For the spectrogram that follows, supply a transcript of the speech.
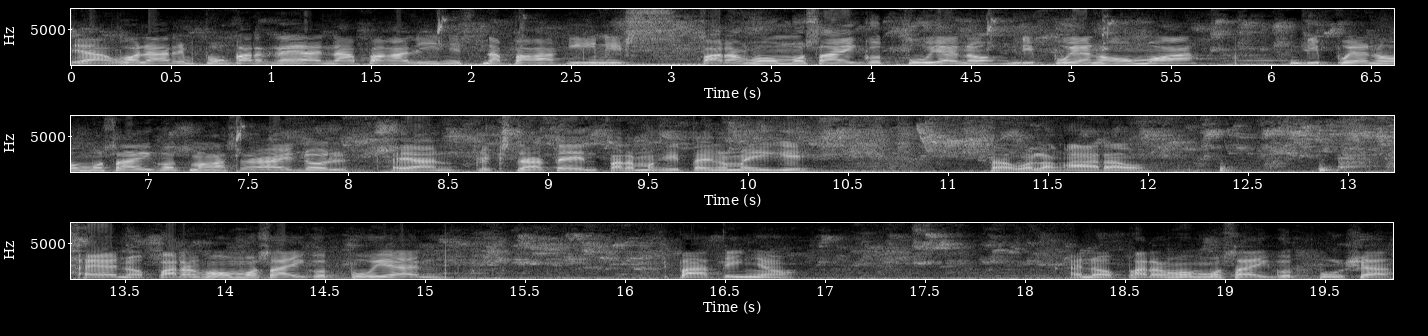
Yan, wala rin pong karga yan. Napakalinis, napakakinis. Parang homozygote po yan, no? Hindi po yan homo, ha? Hindi po yan homozygote, mga sir idol. Ayan, flex natin para makita nyo maigi. Sa walang araw. Ayan, no? Parang homozygote po yan. Pati nyo ano, parang homozygote po siya.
